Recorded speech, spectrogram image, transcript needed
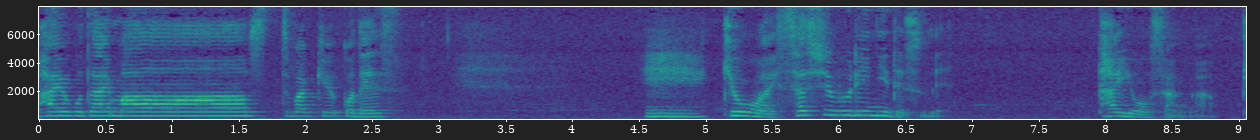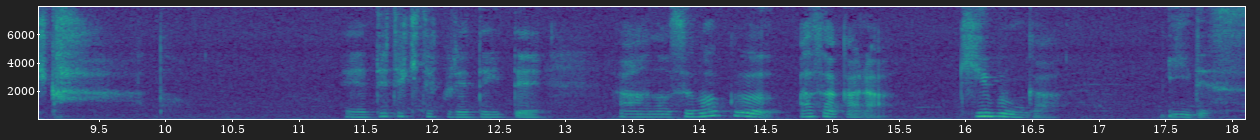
おはようございます。椿ゆこです、えー、今日は久しぶりにですね太陽さんがピカーと、えー、出てきてくれていてあのすごく朝から気分がいいです。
